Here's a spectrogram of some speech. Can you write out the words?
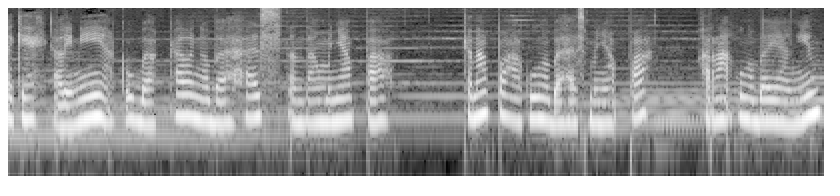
Oke kali ini aku bakal ngebahas tentang menyapa. Kenapa aku ngebahas menyapa? Karena aku ngebayangin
